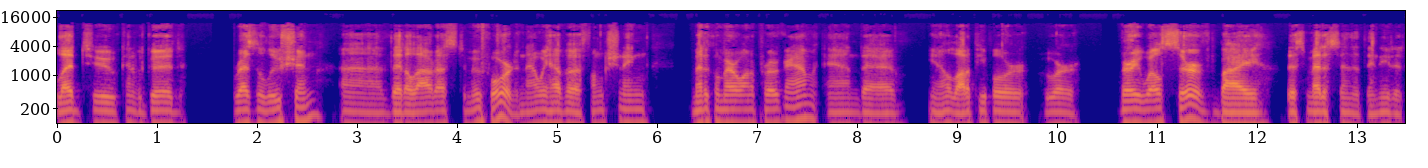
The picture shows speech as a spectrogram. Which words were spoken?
led to kind of a good resolution uh, that allowed us to move forward. And now we have a functioning medical marijuana program, and uh, you know a lot of people are who are very well served by this medicine that they needed.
